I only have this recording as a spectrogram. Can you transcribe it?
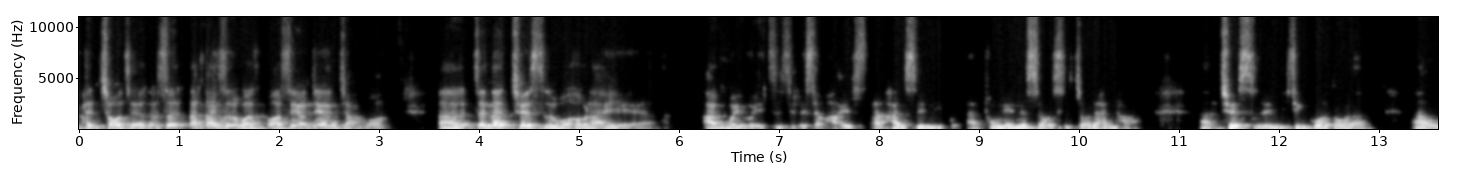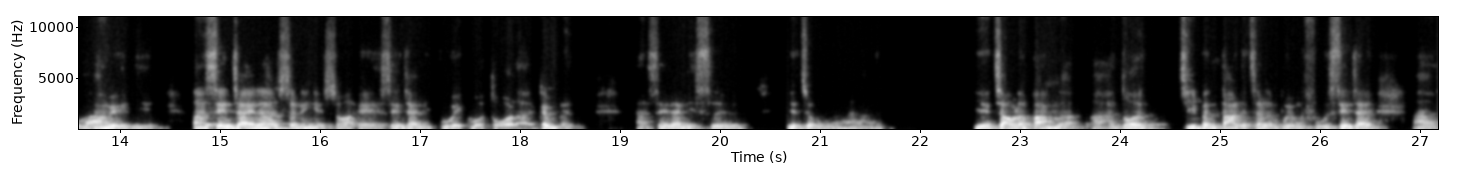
很挫折的。所以，但但是我我虽然这样讲，我，呃，真的确实，我后来也安慰回自己的小孩子啊，汉斯，你啊童年的时候是做的很好，啊，确实已经过多了，啊，我安慰你，啊，现在呢，圣灵也说，哎，现在你不会过多了，根本，啊，现在你是一种啊，也交了棒了，啊，很多。基本大的责任不用负，现在啊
